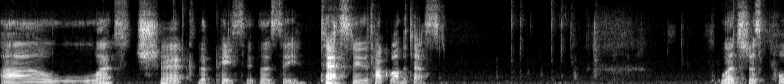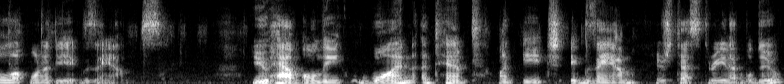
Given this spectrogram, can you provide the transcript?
uh, let's check the pace. Let's see, test. I need to talk about the test. Let's just pull up one of the exams. You have only one attempt on each exam. Here's test three that will do.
